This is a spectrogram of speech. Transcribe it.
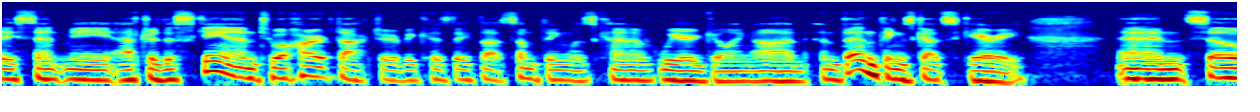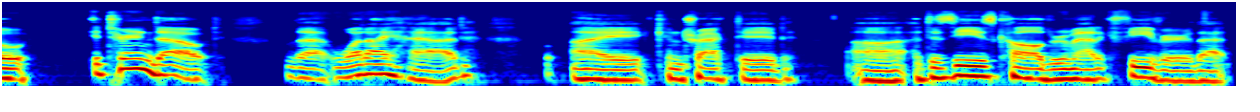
they sent me after the scan to a heart doctor because they thought something was kind of weird going on. And then things got scary. And so it turned out that what I had, I contracted uh, a disease called rheumatic fever that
